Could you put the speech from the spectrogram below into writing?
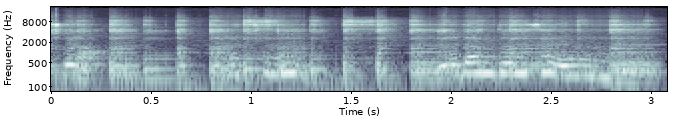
주어, 일반 동사 의문문,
